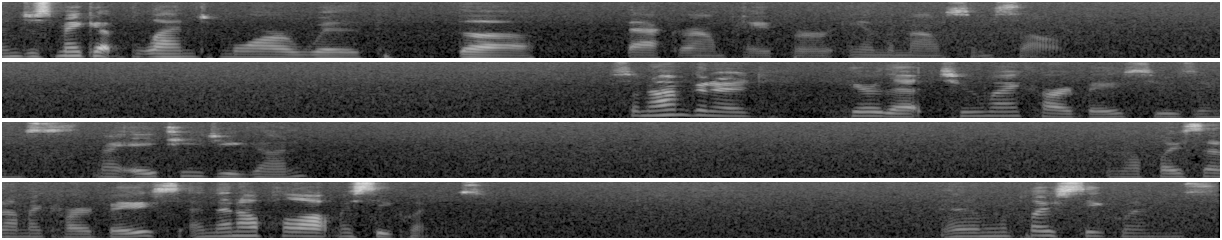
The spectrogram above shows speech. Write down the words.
and just make it blend more with the background paper and the mouse himself. So now I'm going to adhere that to my card base using my ATG gun. And I'll place that on my card base and then I'll pull out my sequins. And I'm going to place sequins.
